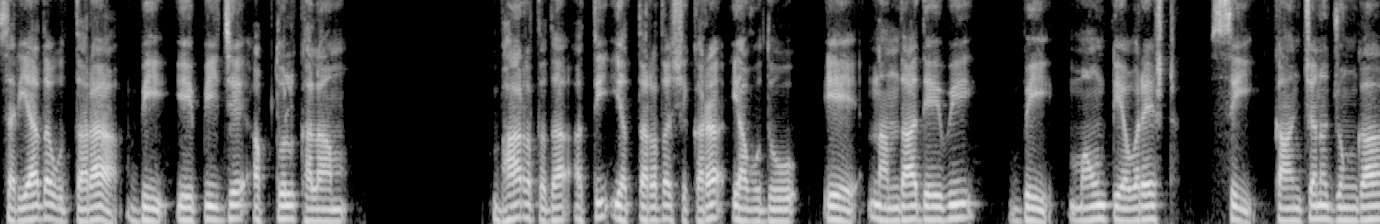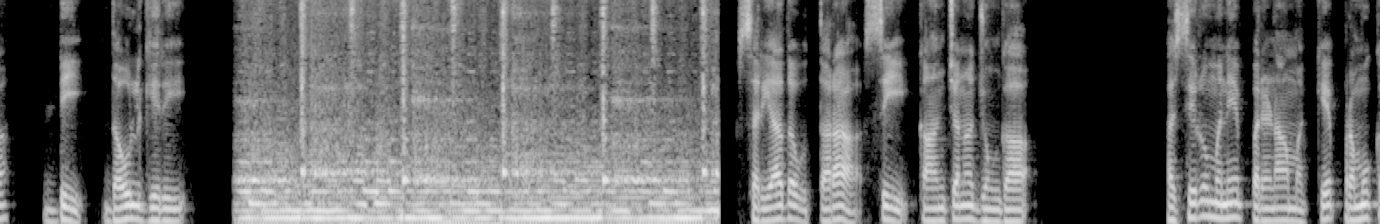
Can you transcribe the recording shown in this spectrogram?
ಸರಿಯಾದ ಉತ್ತರ ಬಿ ಎಪಿಜೆ ಅಬ್ದುಲ್ ಕಲಾಂ. ಭಾರತದ ಅತಿ ಎತ್ತರದ ಶಿಖರ ಯಾವುದು? A. Nanda Devi, B. Mount Everest, C. Kanchenjunga, D. Dhaulagiri. ಸರಿಯಾದ ಉತ್ತರ ಸಿ, ಕಾಂಚನಜುಂಗ. ಹಸಿರುಮನೆ ಪರಿಣಾಮಕ್ಕೆ ಪ್ರಮುಖ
